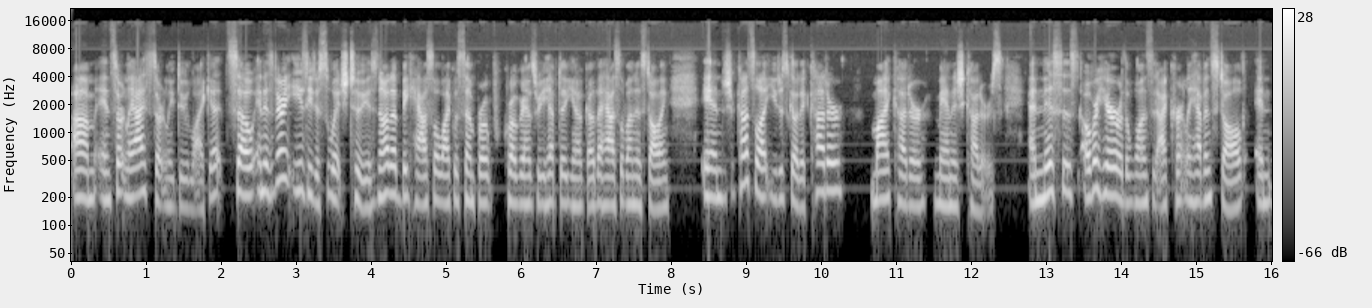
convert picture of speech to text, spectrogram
Um, and certainly, I certainly do like it. So, and it's very easy to switch to. It's not a big hassle like with some pro- programs where you have to, you know, go the hassle of uninstalling. In SureCuts-a-Lot, you just go to Cutter, my cutter manage cutters and this is over here are the ones that i currently have installed and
